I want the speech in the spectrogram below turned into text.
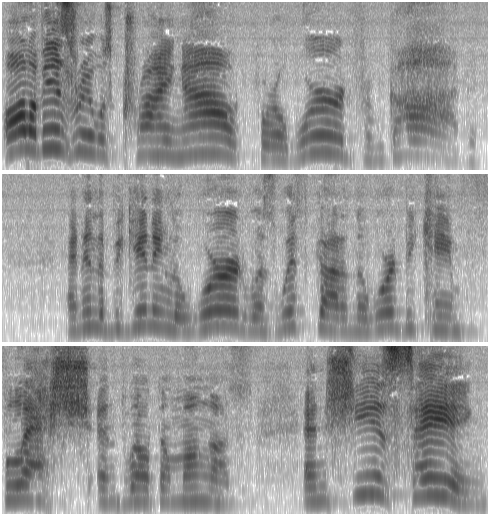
All of Israel was crying out for a word from God. And in the beginning, the Word was with God, and the Word became flesh and dwelt among us. And she is saying,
